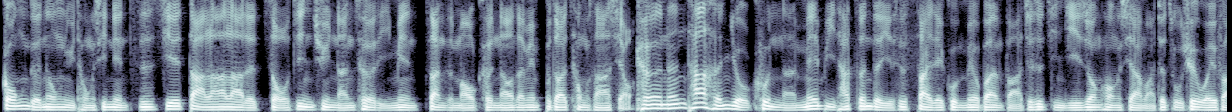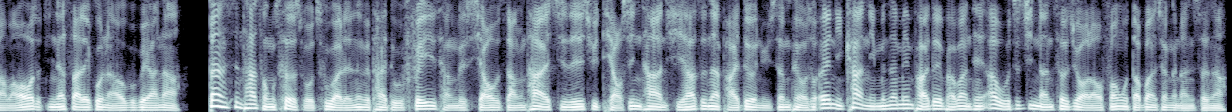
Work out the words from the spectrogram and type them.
公的那种女同性恋，直接大拉拉的走进去男厕里面，站着茅坑，然后在那边不知道冲啥小。可能他很有困难，maybe 他真的也是赛雷棍，没有办法，就是紧急状况下嘛，就阻却违法嘛，或者今天赛雷棍然后不被安娜。但是他从厕所出来的那个态度非常的嚣张，他还直接去挑衅他的其他正在排队的女生朋友说：“哎，你看你们那边排队排半天，啊，我就进男厕就好了，反正我打扮像个男生啊，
